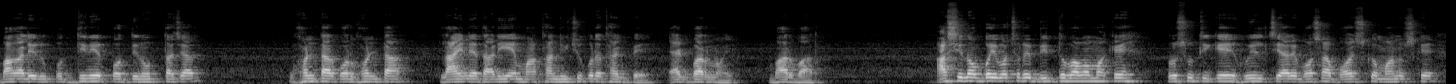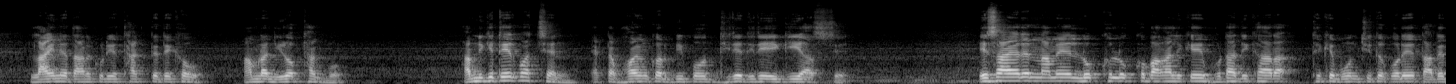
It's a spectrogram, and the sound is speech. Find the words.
বাঙালির উপর দিনের পর দিন অত্যাচার? ঘণ্টার পর ঘণ্টা লাইনে দাঁড়িয়ে মাথা নিচু করে থাকবে, একবার নয়, বারবার। আশি নব্বই বছরের বৃদ্ধ বাবা মাকে, প্রসূতিকে, হুইল চেয়ারে বসা বয়স্ক মানুষকে লাইনে দাঁড় করিয়ে থাকতে দেখেও আমরা নীরব থাকব। আপনি কি টের পাচ্ছেন? একটা ভয়ঙ্কর বিপদ ধীরে ধীরে এগিয়ে আসছে। এসআইআরের নামে লক্ষ লক্ষ বাঙালিকে ভোটাধিকার থেকে বঞ্চিত করে তাদের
